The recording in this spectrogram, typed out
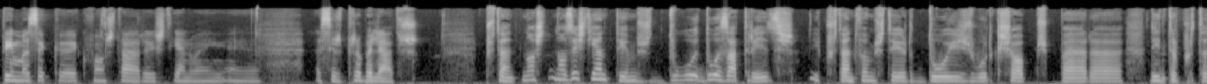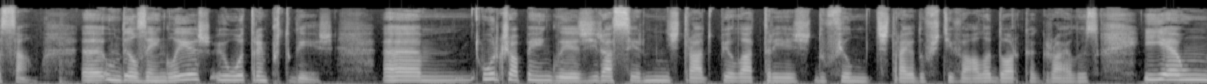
temas é que, é que, vão estar este ano em, é, a ser trabalhados? Portanto, nós, nós este ano temos duas, duas atrizes e, portanto, vamos ter dois workshops para, de interpretação. Uh, um deles em inglês e o outro em português. Um, o workshop em inglês irá ser ministrado pela atriz do filme de estreia do festival, a Dorca Grilus, e é um,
